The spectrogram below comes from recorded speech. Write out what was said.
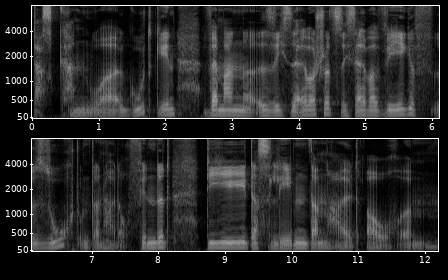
das kann nur gut gehen, wenn man sich selber schützt, sich selber Wege sucht und dann halt auch findet, die das Leben dann halt auch ähm,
